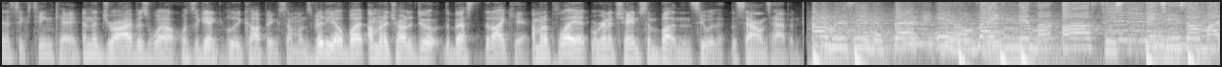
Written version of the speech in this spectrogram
and the 16K, and the drive as well. Once again, completely copying someone's video, but I'm going to try to do it the best that I can. I'm going to play it, we're going to change some buttons and see what the sounds happen. I was in the back, you know, writing in my office. Bitches on my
